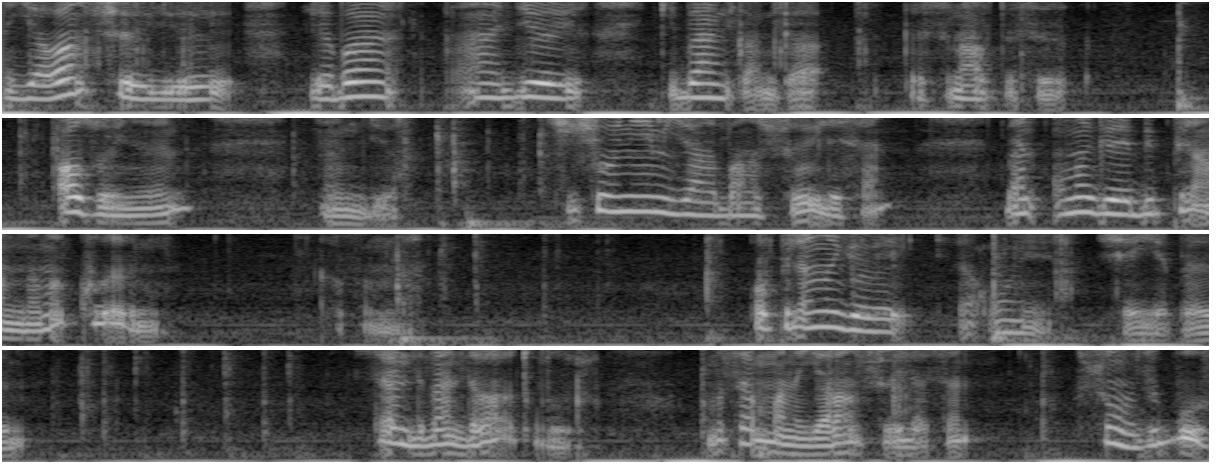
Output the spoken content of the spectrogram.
yalan söylüyor. Ya bana ha, diyor ki ben kanka sınav haftası az oynarım yani diyor. Hiç oynayamayacağını bana söylesen ben ona göre bir planlama kurarım kafamda. O plana göre o şey yaparım. Sen de ben de rahat oluruz. Ama sen bana yalan söylersen sonucu bu.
